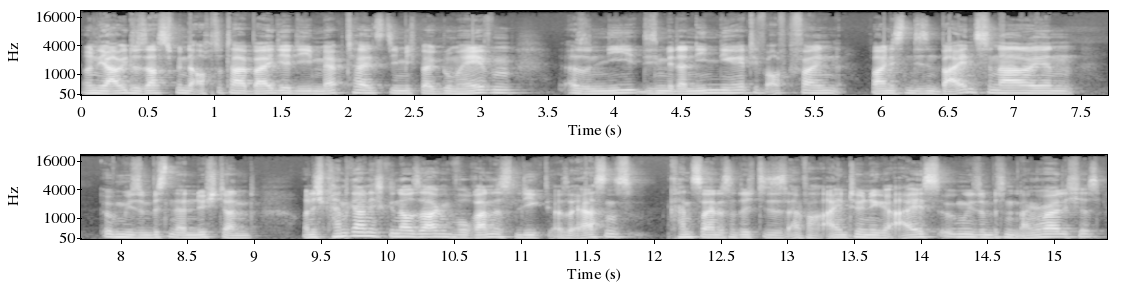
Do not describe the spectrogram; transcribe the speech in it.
Und ja, wie du sagst, ich bin da auch total bei dir. Die Map-Teils, die mich bei Gloomhaven, also nie, die sind mir da nie negativ aufgefallen, waren jetzt in diesen beiden Szenarien irgendwie so ein bisschen ernüchternd. Und ich kann gar nicht genau sagen, woran es liegt. Also erstens kann es sein, dass natürlich dieses einfach eintönige Eis irgendwie so ein bisschen langweilig ist.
